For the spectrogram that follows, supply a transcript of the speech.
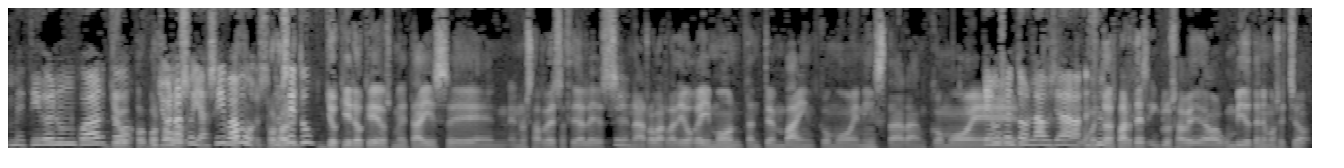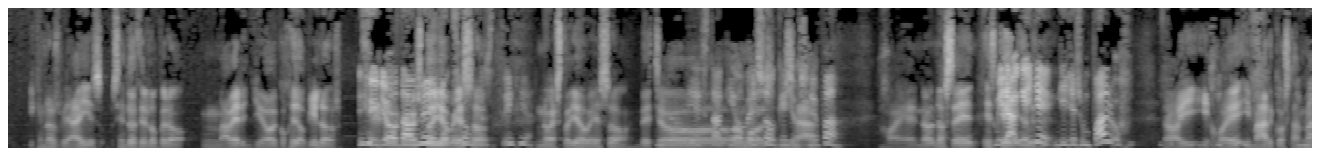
metido en un cuarto, Yo, por, por no favor, soy así, vamos, por no sé tú. Yo quiero que os metáis en, en nuestras redes sociales, Sí. en arroba Radio Game On, tanto en Vine como en Instagram, como en... Tenemos en todos lados ya. Como en todas partes, incluso a ver, algún vídeo tenemos hecho y que nos veáis. Siento decirlo, pero mm, a ver, yo he cogido kilos. Yo no también, estoy obeso. No estoy obeso. De hecho. Nadie está aquí vamos, obeso, que o yo sea, sepa. Joder, no, no sé. Es Mira, que, Guille, Guille es un palo. No, y, y, joder, y Marcos también.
